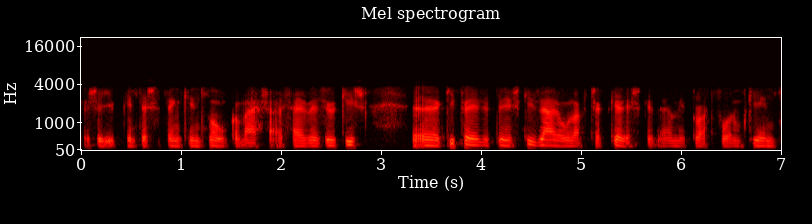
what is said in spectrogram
és egyébként esetenként maguk a vásárszervezők is, kifejezetten és kizárólag csak kereskedelmi platformként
